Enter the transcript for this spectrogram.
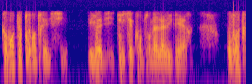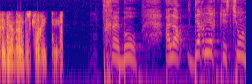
comment tu as pu rentrer ici? il a dit, tu sais, quand on a la lumière, on voit très bien dans l'obscurité. Très beau. Alors, dernière question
